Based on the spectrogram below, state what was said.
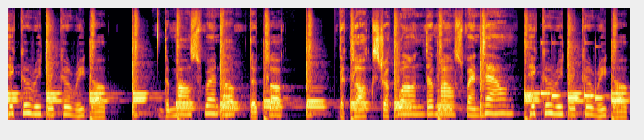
Hickory dickory dock, the mouse went up the clock. The clock struck one, the mouse went down. Hickory dickory dock.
